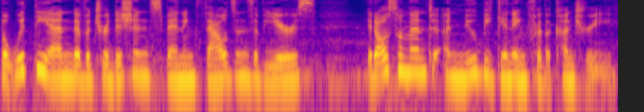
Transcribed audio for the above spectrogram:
But with the end of a tradition spanning thousands of years, it also meant a new beginning for the country,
